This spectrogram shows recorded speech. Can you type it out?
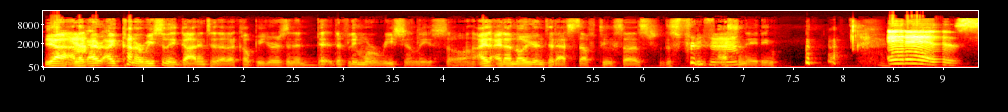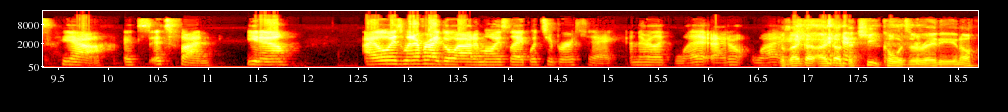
yeah, yeah. like I, I kind of recently got into that a couple years, and then definitely more recently. So I, I know you're into that stuff too. So it's it's pretty mm-hmm. fascinating. it is, yeah. It's it's fun, you know. I always, whenever I go out, I'm always like, "What's your birthday?" And they're like, "What? I don't why." Because I got I got the cheat codes already, you know.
